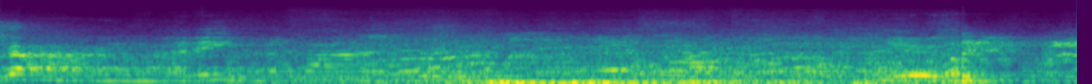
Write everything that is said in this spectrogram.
Showtime. Ready? Here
